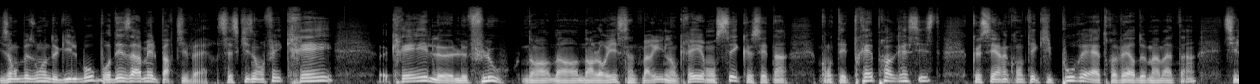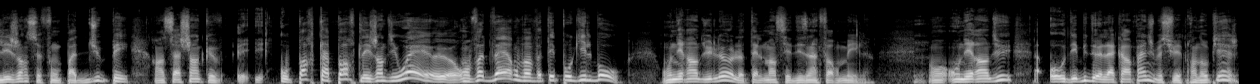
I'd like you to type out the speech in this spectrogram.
Ils ont besoin de Guilbeault pour désarmer le Parti vert. C'est ce qu'ils ont fait, créer, créer le, flou dans, dans, Laurier-Sainte-Marie. Ils l'ont créé. On sait que c'est un comté très progressiste, que c'est un comté qui pourrait être vert demain matin si les gens se font pas duper en sachant que euh, au porte-à-porte, les gens disent ouais, euh, on vote vert, on va voter pour Guilbeault. On est rendu là, tellement c'est désinformé là. On est rendu, au début de la campagne, je me suis fait prendre au piège.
